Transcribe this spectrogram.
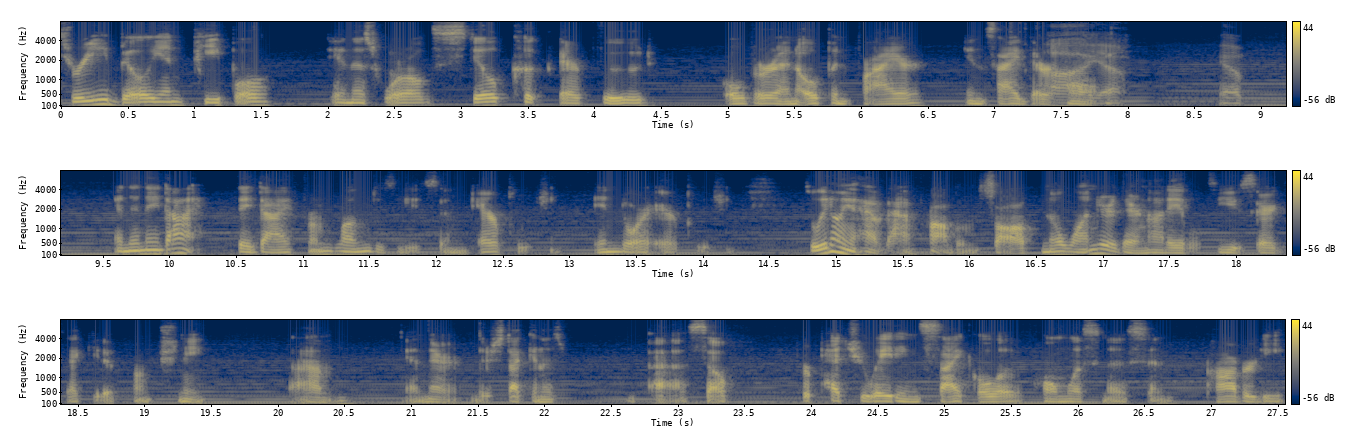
Three billion people in this world still cook their food over an open fire inside their Ah, home yeah. Yep. and then they die. They die from lung disease and air pollution, indoor air pollution. So we don't even have that problem solved. No wonder they're not able to use their executive functioning, um, and they're they're stuck in this uh, self-perpetuating cycle of homelessness and poverty.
